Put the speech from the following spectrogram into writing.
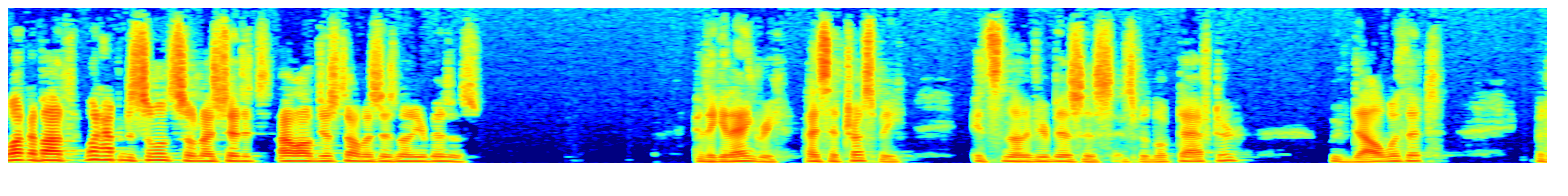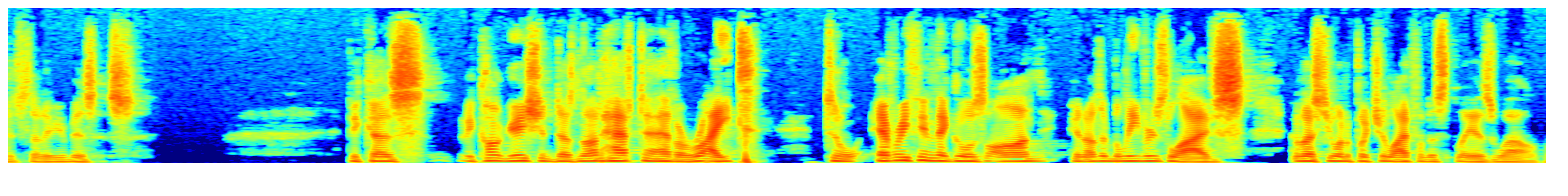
what about what happened to so and so? And I said, I'll just tell them. I said, it's none of your business. And they get angry. I said, trust me, it's none of your business. It's been looked after. We've dealt with it, but it's none of your business. because the congregation does not have to have a right to everything that goes on in other believers' lives unless you want to put your life on display as well.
